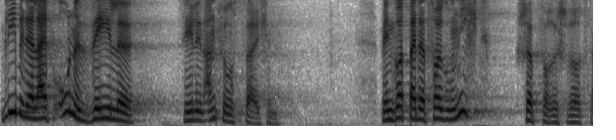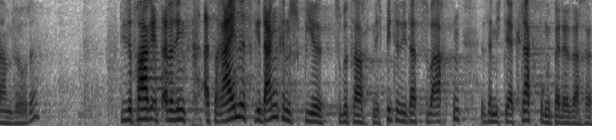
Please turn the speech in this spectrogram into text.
Bliebe der Leib ohne Seele, Seele in Anführungszeichen, wenn Gott bei der Zeugung nicht schöpferisch wirksam würde? Diese Frage ist allerdings als reines Gedankenspiel zu betrachten. Ich bitte Sie, das zu beachten. Das ist nämlich der Knackpunkt bei der Sache.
